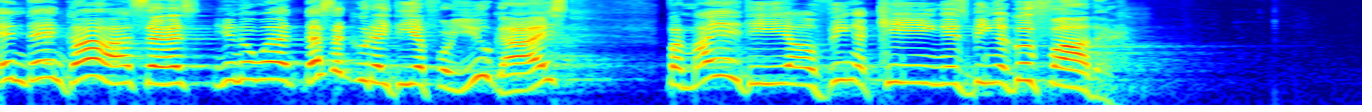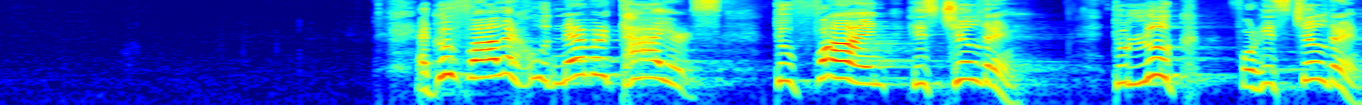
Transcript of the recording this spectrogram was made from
And then God says, you know what? That's a good idea for you guys, but my idea of being a king is being a good father. A good father who never tires to find his children, to look for his children.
